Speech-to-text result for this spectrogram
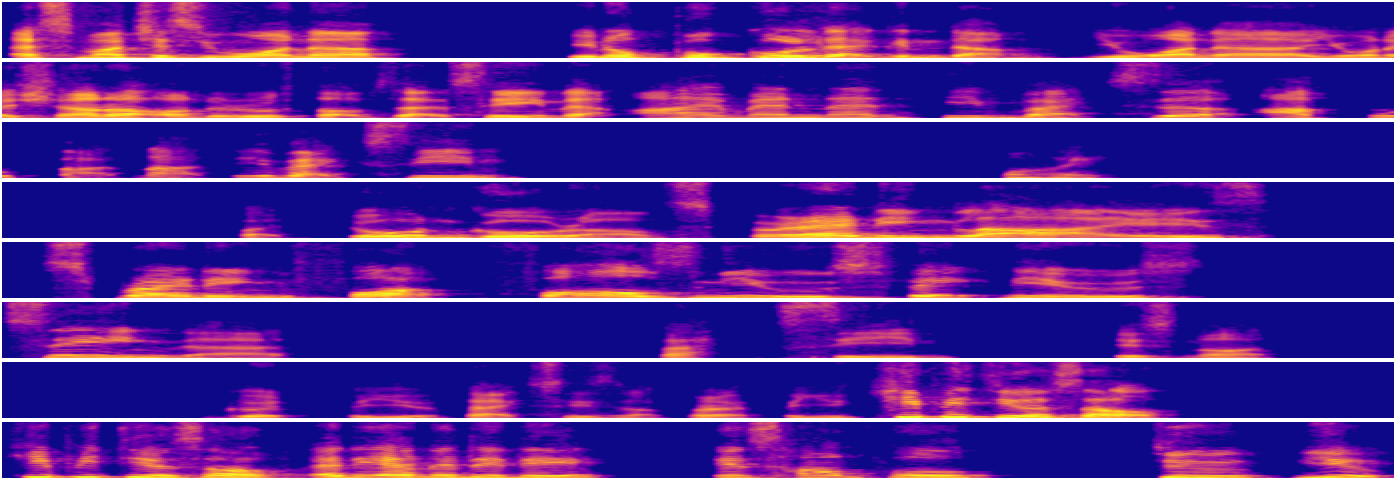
as much as you wanna, you know, pukul that gendang, you wanna you wanna shout out on the rooftops that saying that I'm an anti-vaxxer, aku tak nak di vaccine. Fine. But don't go around spreading lies, spreading fa- false news, fake news, saying that vaccine is not good for you. Vaccine is not correct for you. Keep it to yourself. Keep it to yourself. At the end of the day, it's harmful to you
